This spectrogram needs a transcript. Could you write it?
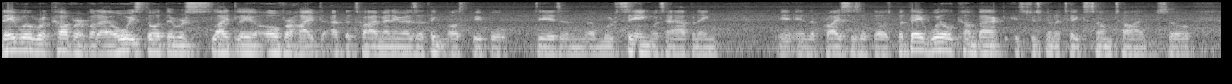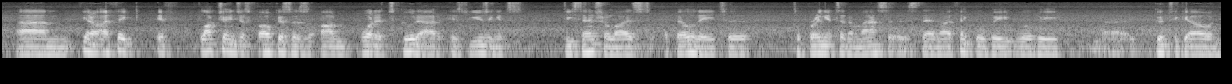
they will recover, but I always thought they were slightly overhyped at the time, anyways. I think most people did, and, and we're seeing what's happening in, in, the prices of those. But they will come back. It's just going to take some time. So um, you know, I think if blockchain just focuses on what it's good at, is using its decentralized ability to to bring it to the masses, then I think we'll be we'll be uh, good to go. And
